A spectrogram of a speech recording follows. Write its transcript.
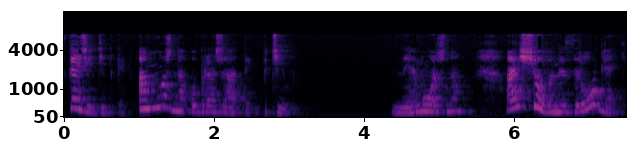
Скажіть, дітки, а можна ображати бджіл? Не можна. А що вони зроблять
